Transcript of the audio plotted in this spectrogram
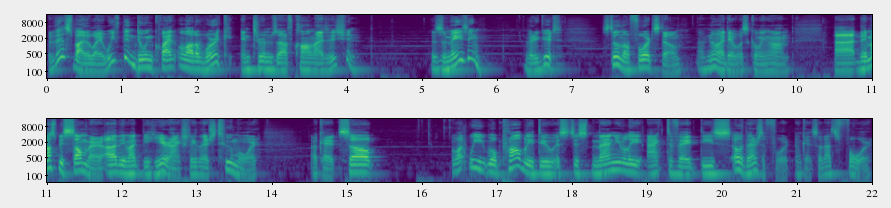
This, by the way, we've been doing quite a lot of work in terms of colonization. This is amazing. Very good. Still no forts, though. I have no idea what's going on. Uh, they must be somewhere. Uh, they might be here, actually. There's two more. Okay, so... What we will probably do is just manually activate these... Oh, there's a fort. Okay, so that's four.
